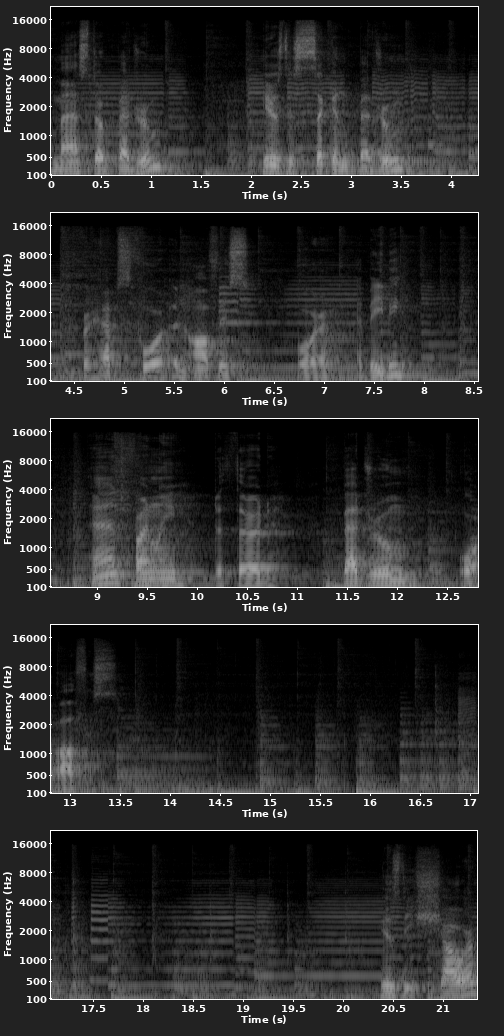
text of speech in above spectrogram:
master bedroom. Here's the second bedroom, perhaps for an office or a baby. And finally, the third bedroom or office. Here's the shower.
